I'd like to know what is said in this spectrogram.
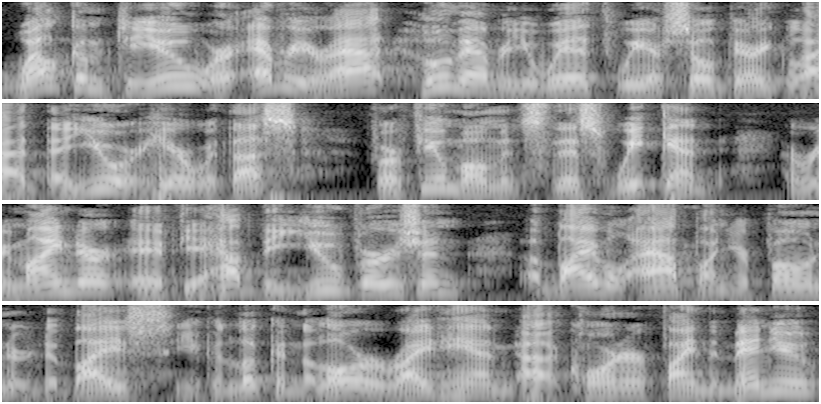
welcome to you wherever you're at, whomever you're with. We are so very glad that you are here with us for a few moments this weekend. A reminder if you have the YouVersion, a Bible app on your phone or device, you can look in the lower right hand uh, corner, find the menu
